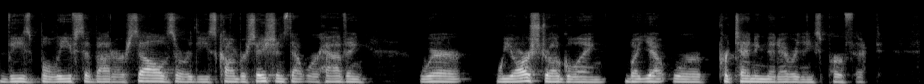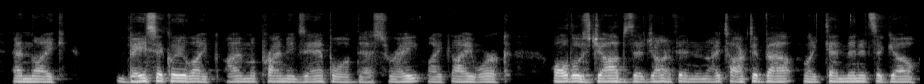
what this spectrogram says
these beliefs about ourselves or these conversations that we're having where we are struggling but yet we're pretending that everything's perfect. And like basically like i'm a prime example of this right? Like i work all those jobs that jonathan and i talked about like 10 minutes ago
